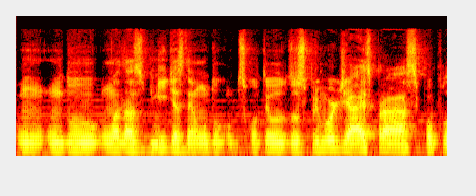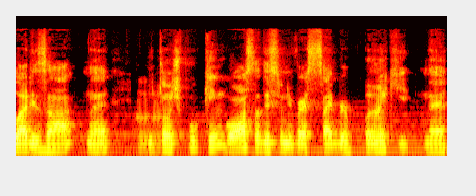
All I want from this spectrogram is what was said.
Um, um do, uma das mídias, né? Um do- dos conteúdos primordiais para se popularizar, né? Uhum. Então, tipo, quem gosta desse universo cyberpunk, né?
